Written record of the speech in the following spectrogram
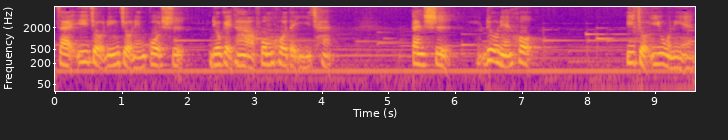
在一九零九年过世，留给他丰厚的遗产。但是六年后，一九一五年，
